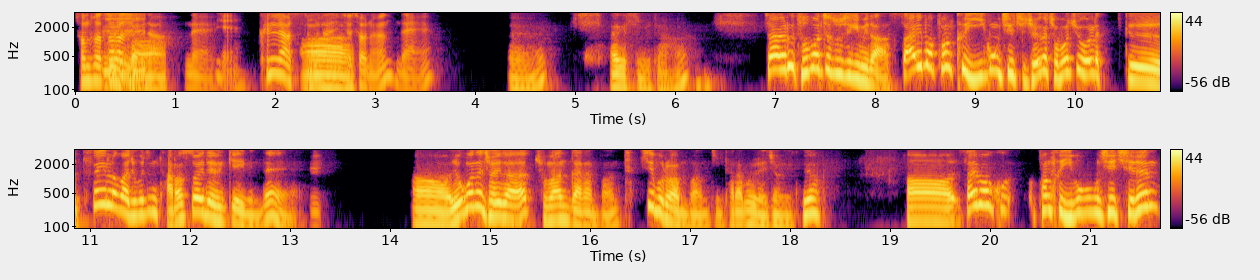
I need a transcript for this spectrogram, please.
점수가 음. 떨어집니다. 네. 네. 큰일 났습니다. 아. 이제 저는. 네. 네. 알겠습니다. 자, 그리고 두 번째 소식입니다. 사이버펑크 2077. 저희가 저번 주에 원래 그 트레일러 가지고 좀 다뤘어야 되는 게임인데, 음. 어, 요거는 저희가 조만간 한번 특집으로 한번 좀 다뤄볼 예정이고요. 어, 사이버펑크 2077은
